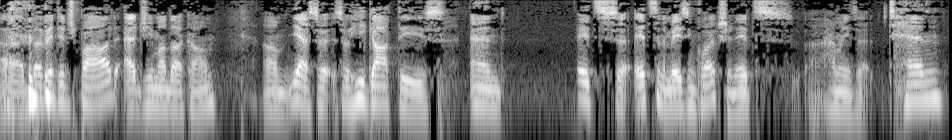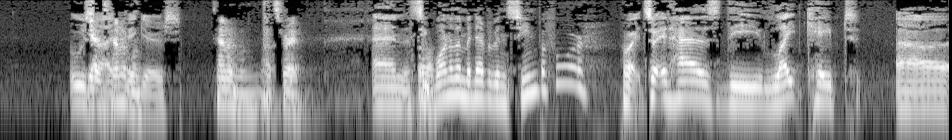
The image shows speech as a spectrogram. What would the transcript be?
uh, the vintage pod at gmail.com. Um, yeah, so so he got these, and it's uh, it's an amazing collection. It's uh, how many is that? Ten Uzay Yeah, 10 of them. figures. Ten of them. That's right. And let's see, Oh. one of them had never been seen before. All right, so it has the light caped uh,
